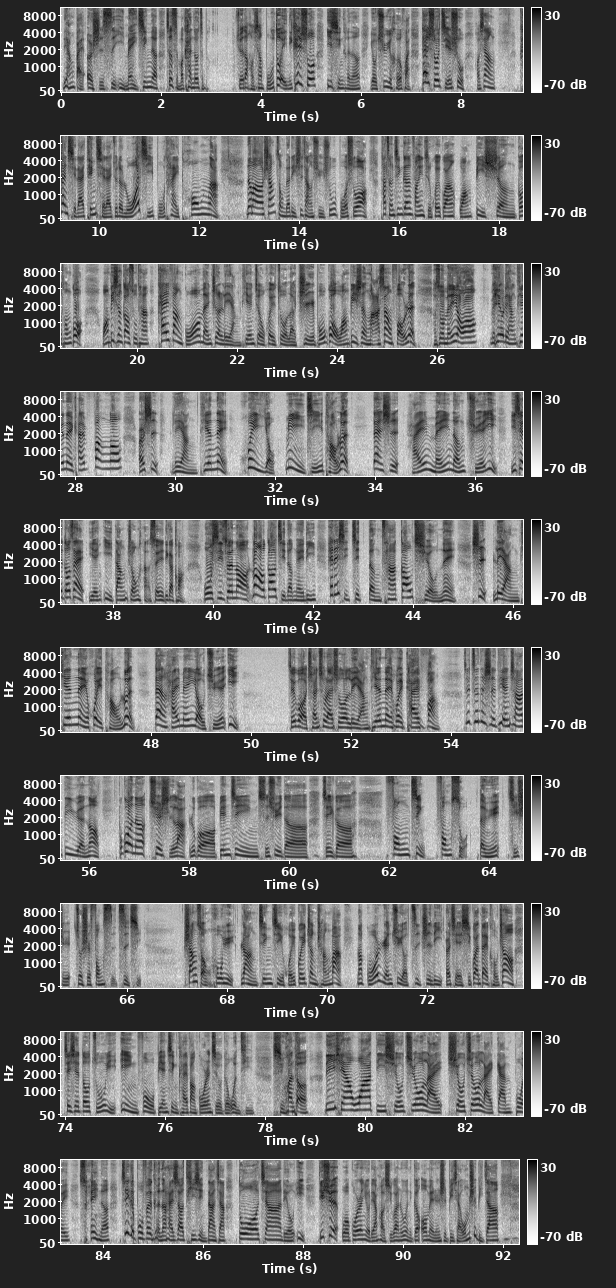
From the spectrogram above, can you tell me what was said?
两百二十四亿美金呢？这怎么看都怎么觉得好像不对。你可以说疫情可能有趋于和缓，但说结束，好像看起来、听起来觉得逻辑不太通啦。那么商总的理事长许书博说，他曾经跟防疫指挥官王必胜沟通过，王必胜告诉他，开放国门这两天就会做了，只不过王必胜马上否认，他说没有哦。没有两天内开放哦，而是两天内会有密集讨论，但是还没能决议，一切都在研议当中哈。所以你个看，吴锡尊哦，老高级的哎哩，还得是一等差高球呢，是两天内会讨论，但还没有决议，结果传出来说两天内会开放，这真的是天差地远哦。不过呢，确实啦，如果边境持续的这个封禁封锁，等于其实就是封死自己。商总呼吁让经济回归正常吧。那国人具有自制力，而且习惯戴口罩，这些都足以应付边境开放。国人只有一个问题：喜欢的你想挖地修旧来修旧来干杯。所以呢，这个部分可能还是要提醒大家多加留意。的确，我国人有良好习惯。如果你跟欧美人士比起来，我们是比较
